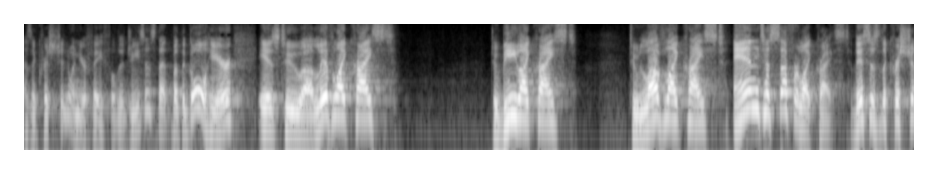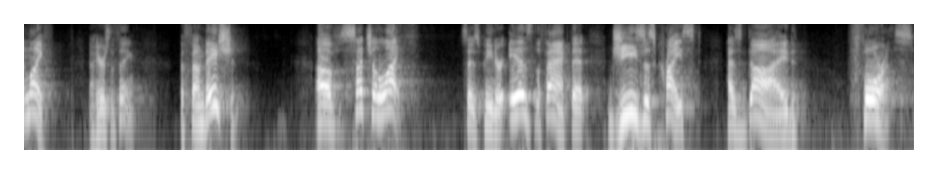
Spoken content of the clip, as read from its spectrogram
as a Christian when you're faithful to Jesus, that, but the goal here is to uh, live like Christ, to be like Christ, to love like Christ, and to suffer like Christ. This is the Christian life. Now, here's the thing the foundation of such a life, says Peter, is the fact that Jesus Christ has died for us.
